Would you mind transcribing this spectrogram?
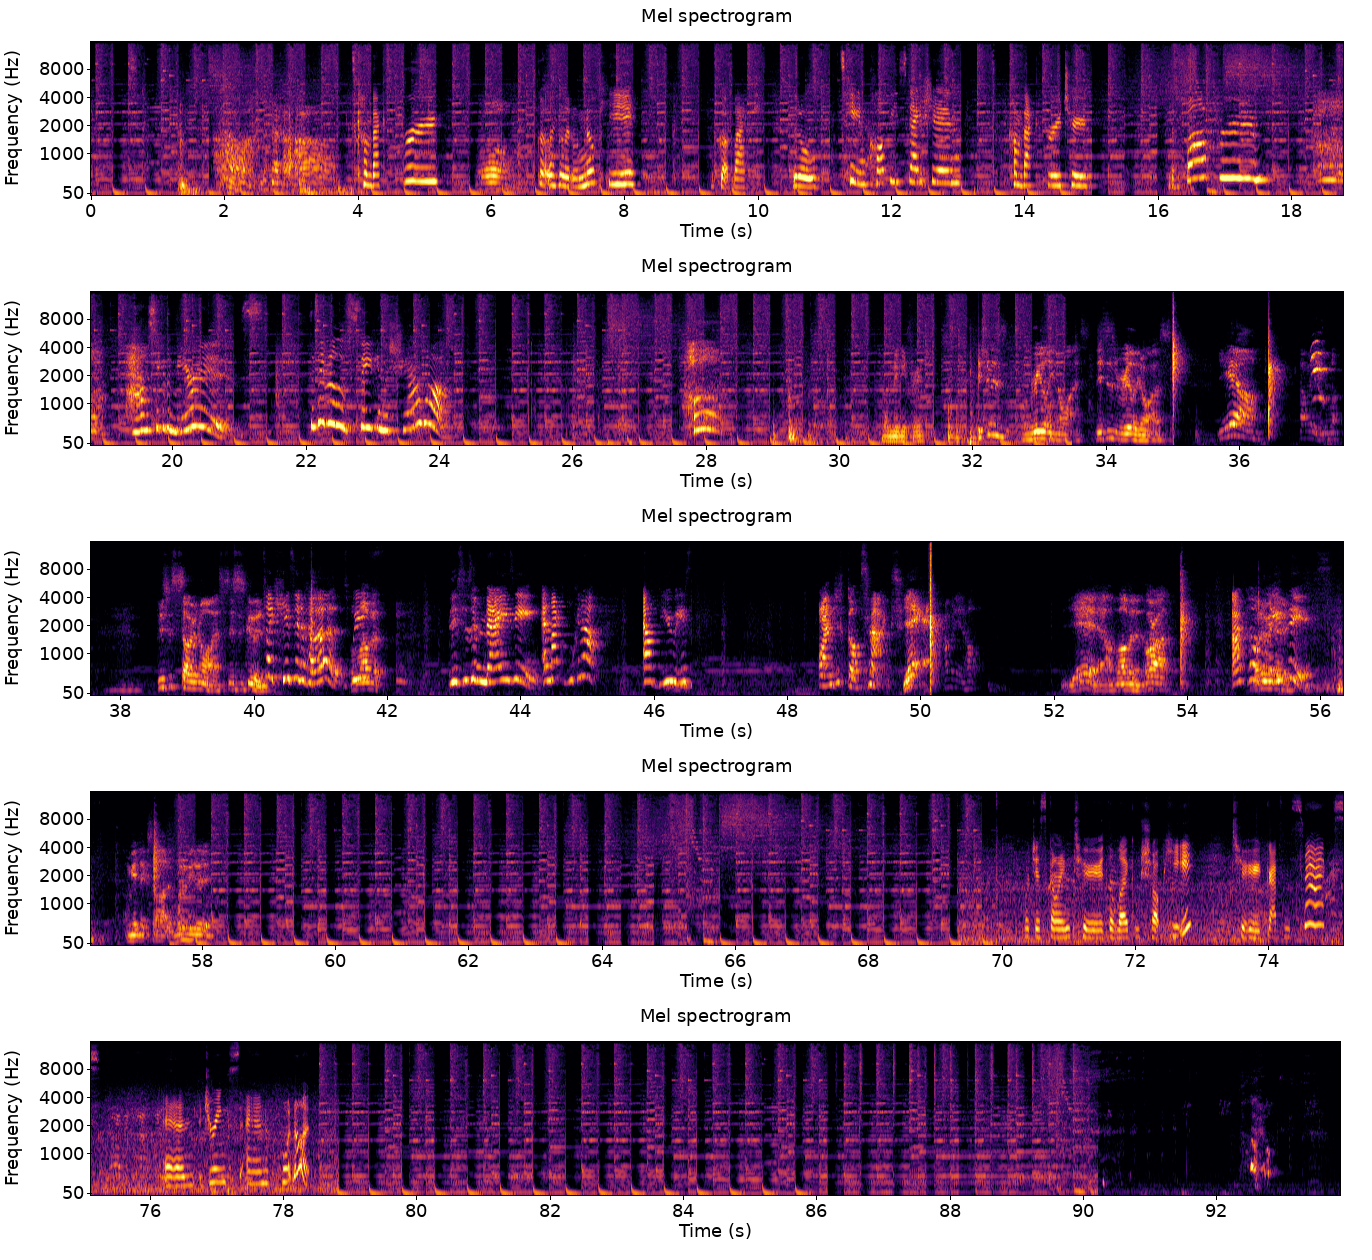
Let's come back through. Oh. We've got like a little nook here. We've got like little tin coffee station. Come back through to This is so nice. This is good. It's like his and hers. I love it. This is amazing. And like, look at our, our view is, I'm just gobsmacked. Yeah. Coming in hot. Yeah, I'm loving it. All right. I can't we believe this. I'm getting excited. What do we do? We're just going to the local shop here to grab some snacks and drinks and whatnot.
